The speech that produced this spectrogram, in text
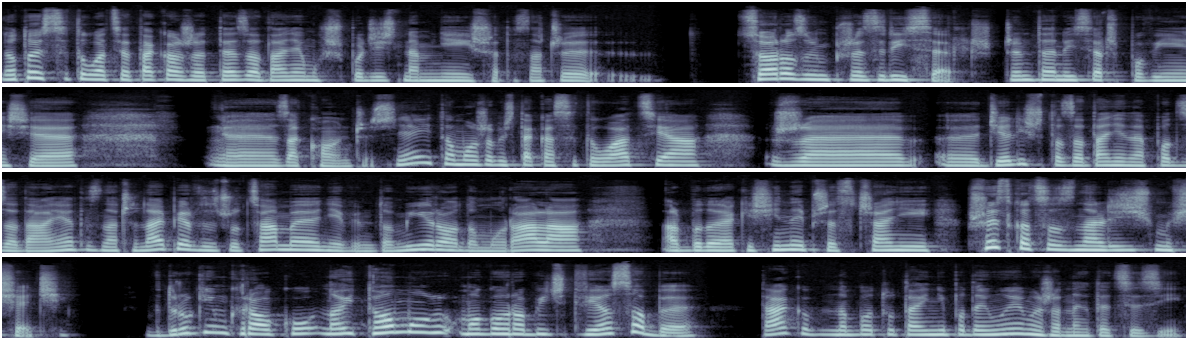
No to jest sytuacja taka, że te zadania musisz podzielić na mniejsze, to znaczy co rozumiem przez research, czym ten research powinien się zakończyć. Nie? I to może być taka sytuacja, że e, dzielisz to zadanie na podzadania, to znaczy najpierw zrzucamy, nie wiem, do Miro, do Murala albo do jakiejś innej przestrzeni wszystko, co znaleźliśmy w sieci. W drugim kroku, no i to mogą robić dwie osoby tak? No bo tutaj nie podejmujemy żadnych decyzji.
